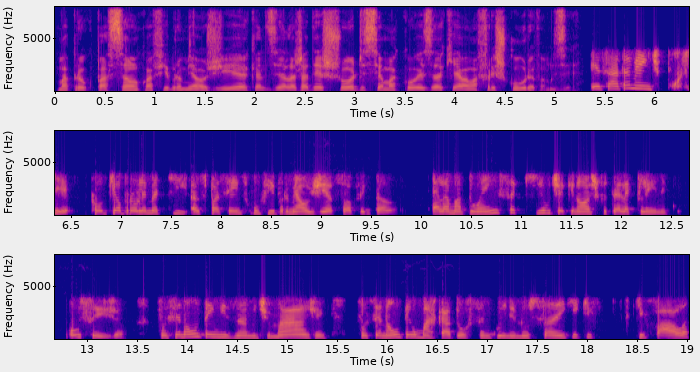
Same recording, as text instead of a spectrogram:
uma preocupação com a fibromialgia, quer dizer, ela já deixou de ser uma coisa que é uma frescura, vamos dizer. Exatamente. Por quê? Que é o problema que os pacientes com fibromialgia sofrem tanto? Ela é uma doença que o diagnóstico dela é clínico. Ou seja, você não tem um exame de imagem, você não tem um marcador sanguíneo no sangue que, que fala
